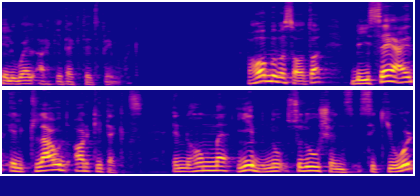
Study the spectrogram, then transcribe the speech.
ال well architected framework. فهو ببساطة بيساعد ال cloud architects إن هم يبنوا solutions secure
